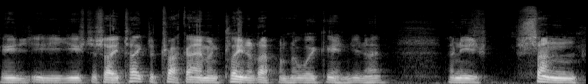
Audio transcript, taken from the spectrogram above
he, he used to say, take the truck home and clean it up on the weekend, you know. And his son,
